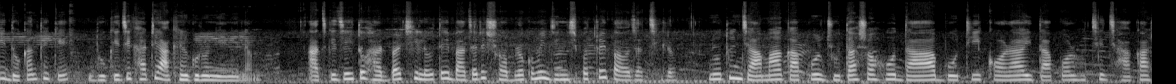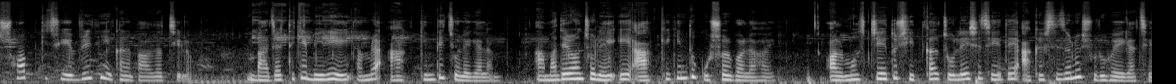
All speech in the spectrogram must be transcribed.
এই দোকান থেকে দু কেজি খাঁটি আখের গুঁড়ো নিয়ে নিলাম। আজকে যেহেতু হাটবার ছিল, তাই বাজারে সব রকমের জিনিসপত্রই পাওয়া যাচ্ছিল। নতুন জামা, কাপড়, জুতা সহ দা, বটি, কড়াই, তারপর হচ্ছে ঝাঁকা সব কিছু এভরিথিং এখানে পাওয়া যাচ্ছিল। বাজার থেকে বেরিয়েই আমরা আখ কিনতে চলে গেলাম। আমাদের অঞ্চলে এই আখকে কিন্তু কুসর বলা হয়। অলমোস্ট যেহেতু শীতকাল চলে এসেছে, তাই আখের সিজনও শুরু হয়ে গেছে।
